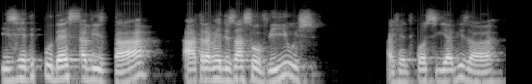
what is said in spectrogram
E se a gente pudesse avisar, através dos assovios, a gente conseguia avisar.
